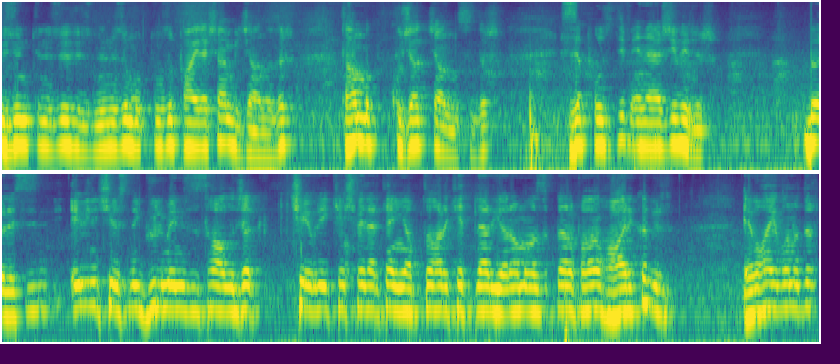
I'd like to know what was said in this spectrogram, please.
üzüntünüzü, hüznünüzü, mutluluğunuzu paylaşan bir canlıdır. Tam kucak canlısıdır. Size pozitif enerji verir. Böyle sizin evin içerisinde gülmenizi sağlayacak çevreyi keşfederken yaptığı hareketler, yaramazlıklar falan harika bir ev hayvanıdır.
